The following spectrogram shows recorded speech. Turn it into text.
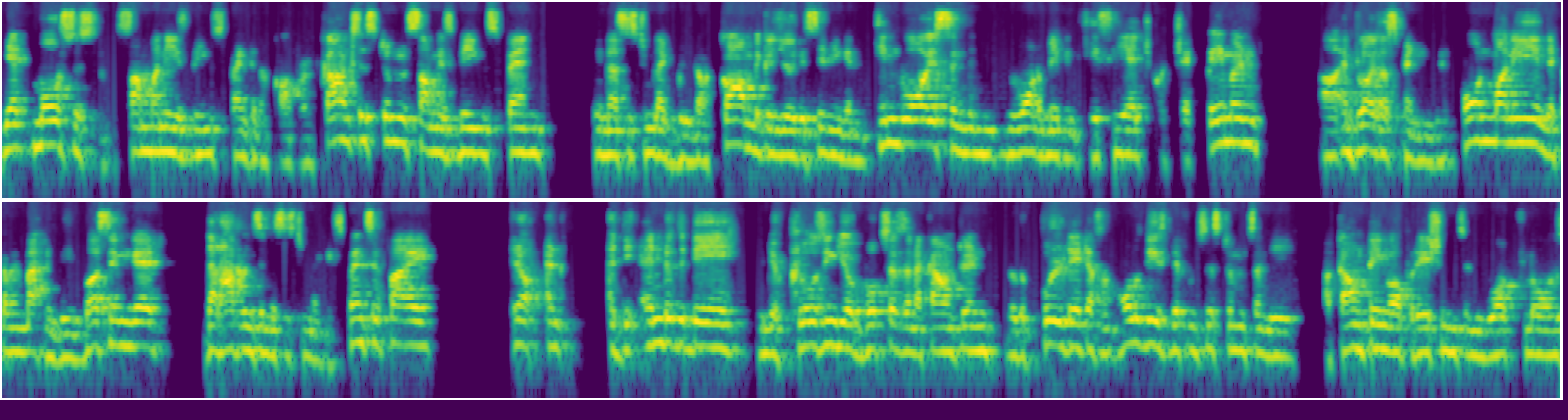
yet more systems. Some money is being spent in a corporate card system. Some is being spent in a system like Bill.com because you're receiving an invoice and then you want to make an ACH or check payment. Uh, employees are spending their own money and they're coming back and reimbursing it. That happens in a system like Expensify. You know, and at the end of the day, when you're closing your books as an accountant, you know, to pull data from all of these different systems and the accounting operations and workflows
